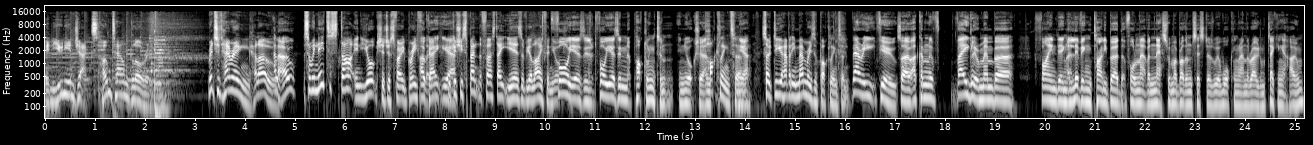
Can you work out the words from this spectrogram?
in Union Jack's hometown glory. Richard Herring, hello. Hello. So we need to start in Yorkshire just very briefly. Okay, yeah. Because you spent the first eight years of your life in Yorkshire. Four years, in- four years in Pocklington in Yorkshire. Pocklington. Yeah. So do you have any memories of Pocklington? Very few. So I kind of vaguely remember finding a living tiny bird that had fallen out of a nest with my brother and sister as we were walking around the road and taking it home.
